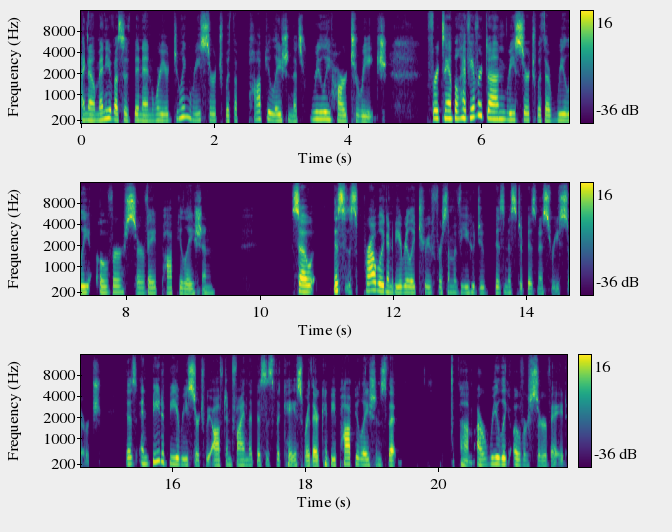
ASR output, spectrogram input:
I know many of us have been in where you're doing research with a population that's really hard to reach. For example, have you ever done research with a really over surveyed population? So, this is probably going to be really true for some of you who do business to business research. This, in B2B research, we often find that this is the case where there can be populations that um, are really over surveyed.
